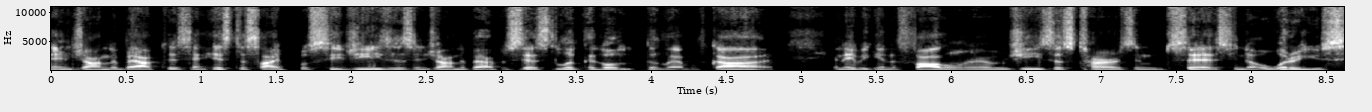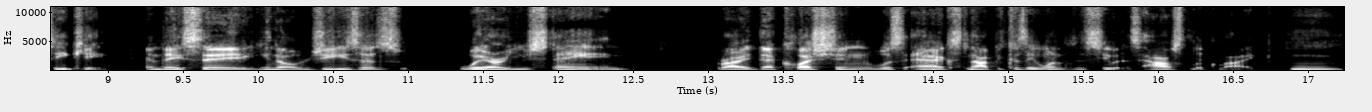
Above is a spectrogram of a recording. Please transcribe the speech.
and John the Baptist and his disciples see Jesus, and John the Baptist says, Look, there go the Lamb of God. And they begin to follow him. Jesus turns and says, You know, what are you seeking? And they say, You know, Jesus, where are you staying? Right? That question was asked not because they wanted to see what his house looked like. Mm,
